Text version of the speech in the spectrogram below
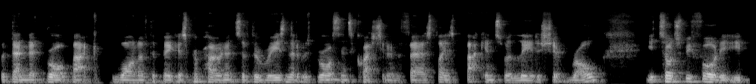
But then they've brought back one of the biggest proponents of the reason that it was brought into question in the first place back into a leadership role. You touched before that you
